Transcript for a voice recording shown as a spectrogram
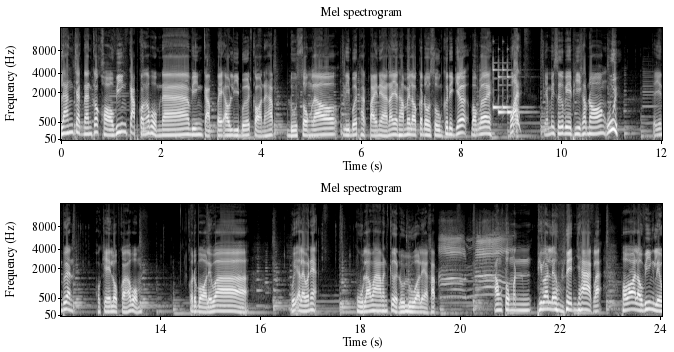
หลังจากนั้นก็ขอวิ่งกลับก่อนครับผมนะ วิ่งกลับไปเอารีเบิร์ดก่อนนะครับ ดูทรงแล้วรีเบิร์ดถัดไปเนี่ยน่าจะทำให้เรากระโดดสูงขึ้นอีกเยอะบอกเลย what ยังไม่ซื้อ V.P ครับน้อง อุ้ยใจเย็นเพื่อน โอเคหลบก่อนครับผม ก็จะบอกเลยว่า อุ้ยอะไรวะเนี่ยอูลาวามันเกิดรัวๆเลยครับ เอาตรงมันพี่ว่าเริ่มเล่นยากละ เพราะว่าเราวิ่งเร็ว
